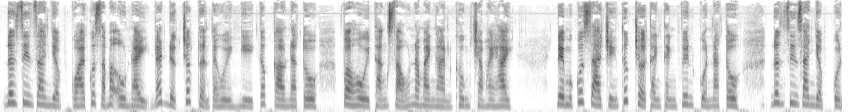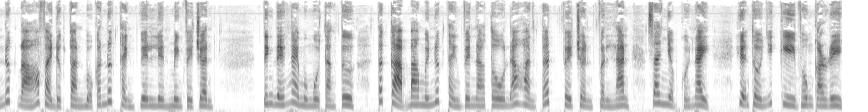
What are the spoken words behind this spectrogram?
Đơn xin gia nhập của hai quốc gia Bắc Âu này đã được chấp thuận tại hội nghị cấp cao NATO vào hồi tháng 6 năm 2022. để một quốc gia chính thức trở thành thành viên của NATO, đơn xin gia nhập của nước đó phải được toàn bộ các nước thành viên liên minh phê chuẩn. Tính đến ngày 1 tháng 4, tất cả 30 nước thành viên NATO đã hoàn tất phê chuẩn Phần Lan gia nhập khối này. Hiện Thổ Nhĩ Kỳ và Hungary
